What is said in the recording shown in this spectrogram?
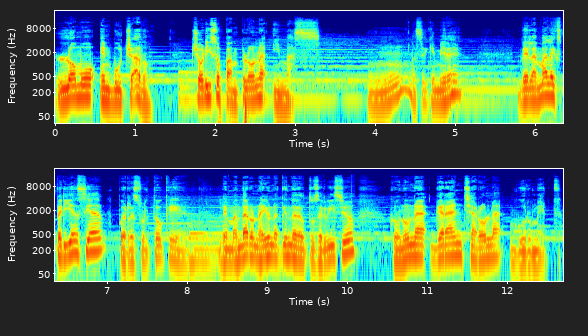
lomo embuchado, chorizo pamplona y más. Mm, así que mire, de la mala experiencia, pues resultó que le mandaron ahí una tienda de autoservicio con una gran charola gourmet.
